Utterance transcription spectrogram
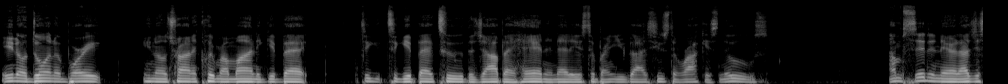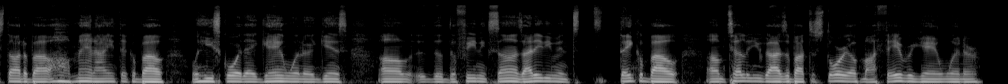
You know, during a break, you know, trying to clear my mind to get back to to get back to the job at hand, and that is to bring you guys Houston Rockets news. I'm sitting there and I just thought about, oh man, I didn't think about when he scored that game winner against um, the the Phoenix Suns. I didn't even t- think about um, telling you guys about the story of my favorite game winner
